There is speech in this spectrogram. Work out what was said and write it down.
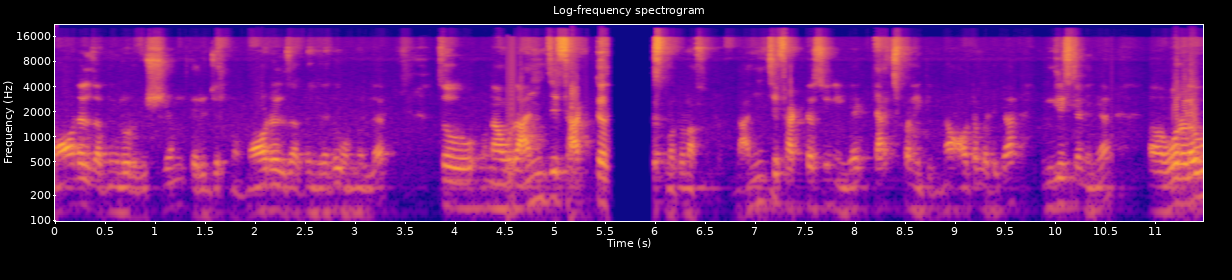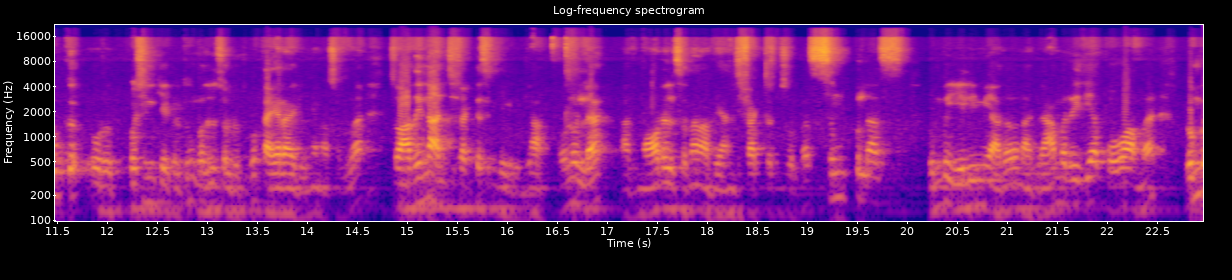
மாடல்ஸ் அப்படிங்கிற ஒரு விஷயம் தெரிஞ்சிருக்கணும். மாடல்ஸ் அப்படிங்கிறது ஒன்றும் இல்லை. ஸோ நான் ஒரு அஞ்சு ஃபேக்டர்ஸ் மட்டும் நான் சொல்கிறேன் இந்த அஞ்சு ஃபேக்டர்ஸையும் நீங்கள் கேட்ச் பண்ணிட்டீங்கன்னா ஆட்டோமேட்டிக்காக இங்கிலீஷில் நீங்கள் ஓரளவுக்கு ஒரு கொஷின் கேட்குறதுக்கும் பதில் சொல்கிறதுக்கும் தயாராகிடுவீங்க நான் சொல்லுவேன். ஸோ அது என்ன அஞ்சு ஃபேக்டர்ஸ்னு கேட்குறீங்களா? ஒன்றும் இல்லை. அது மாடல்ஸை தான் நான் அப்படி அஞ்சு ஃபேக்டர்ஸ்னு சொல்கிறேன் சிம்பிளாக ரொம்ப எளிமையாக அதாவது நான் கிராமர் ரீதியாக போகாமல் ரொம்ப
